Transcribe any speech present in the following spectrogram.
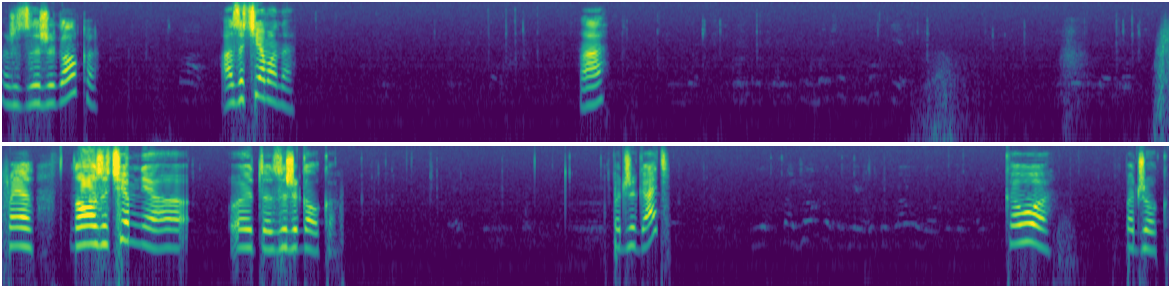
Зажигалка? А зачем она? А? Понятно. Ну а зачем мне а, эта зажигалка? Поджигать? Кого? Поджег.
